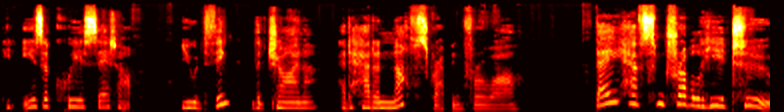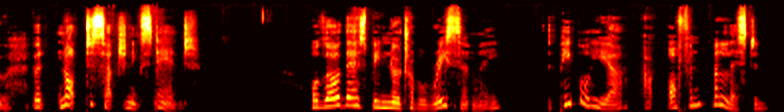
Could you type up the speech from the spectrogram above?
It is a queer setup. You would think that China had had enough scrapping for a while. They have some trouble here too, but not to such an extent. Although there's been no trouble recently, the people here are often molested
